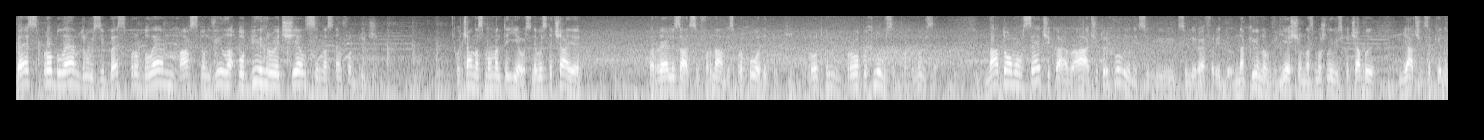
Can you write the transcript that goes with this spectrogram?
Без проблем, друзі, без проблем Астон Вілла обігрує Челсі на Стемфорд Брідж. Хоча в нас моменти є, ось не вистачає реалізації. Фернандес проходить тут, пропихнувся, пропихнувся. На тому все чекаємо. А, 4 хвилини цілі, рефері накинув. Є ще у нас можливість хоча б м'ячик закине.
